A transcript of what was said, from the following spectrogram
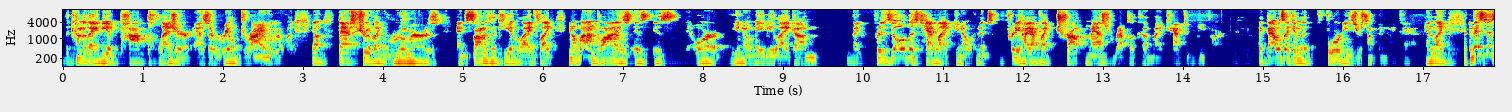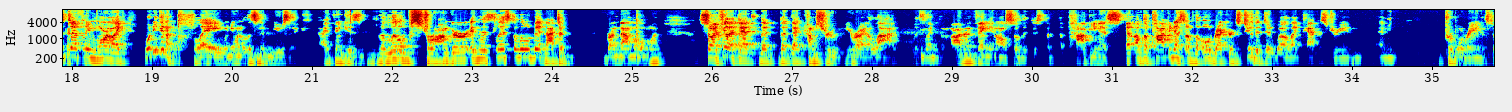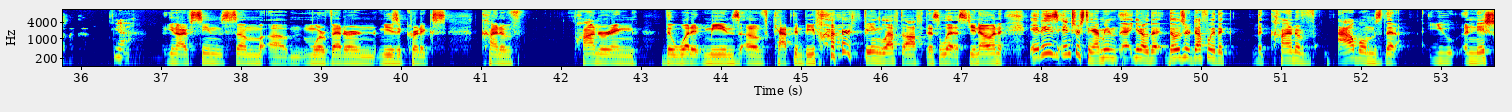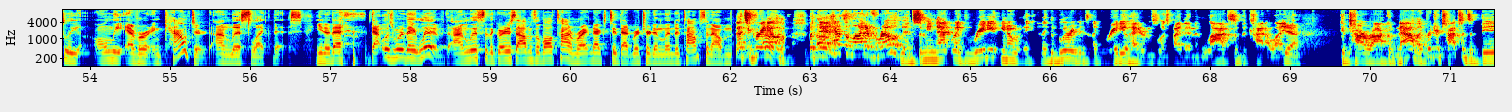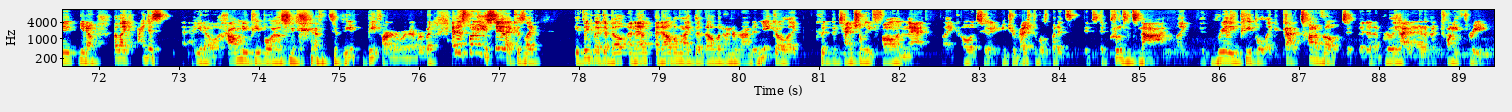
the kind of the idea of pop pleasure as a real driver. Mm-hmm. Like, you know, that's true of like rumors and songs the key of life. Like, you know, Blanc Blanc is, is, is, or, you know, maybe like, um, like for this oldest had like, you know, and it's pretty high up, like Trout Mask Replica by Captain Beefheart. Like that was like in the 40s or something like that. And like, and this is definitely more like, what are you going to play when you want to listen to music? I think is a little stronger in this list a little bit, not to run down the old one. So I feel like that, that, that, that comes through, you're right, a lot with like the modern thing and also the, just the, the poppiness of the poppiness of the old records too that did well, like Tapestry and, and Purple Rain and stuff like that. Yeah. You know, I've seen some um, more veteran music critics kind of pondering the what it means of Captain Beefheart being left off this list, you know, and it is interesting. I mean, you know, the, those are definitely the the kind of albums that you initially only ever encountered on lists like this. You know that that was where they lived on lists of the greatest albums of all time, right next to that Richard and Linda Thompson album. That's a great oh. album, but that oh. has a lot of relevance. I mean, that like radio, you know, like, like the Blue Ravens, like Radiohead are influenced by them, and lots of the kind of like yeah. guitar rock of now. Like Richard Thompson's a big, you know, but like I just, you know, how many people are listening to Beef, Beefheart or whatever? But and it's funny you say that because like you think like a vel- an, an album like the Velvet Underground and Nico like could potentially fall in that like oh it's gonna eat your vegetables, but it's, it's it proves it's not like it really people like it got a ton of votes. It, it ended up really high. It ended up at 23.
